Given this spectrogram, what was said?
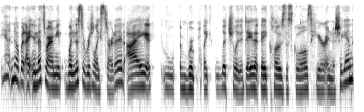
Yeah, no, but I, and that's where I mean, when this originally started, I like literally the day that they closed the schools here in Michigan,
